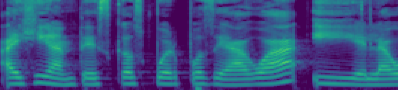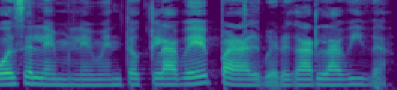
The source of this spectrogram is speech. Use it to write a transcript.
Hay gigantescos cuerpos de agua y el agua es el elemento clave para albergar la vida.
